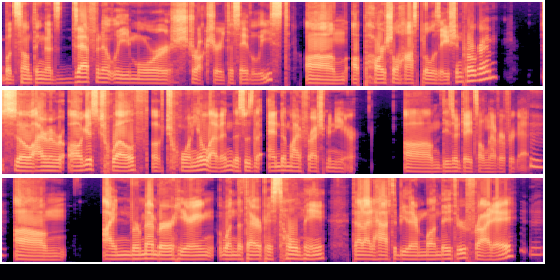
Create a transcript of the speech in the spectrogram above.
but something that's definitely more structured, to say the least. Um, a partial hospitalization program. So I remember August 12th of 2011. This was the end of my freshman year. Um, these are dates I'll never forget. Mm. Um, I remember hearing when the therapist told me that I'd have to be there Monday through Friday Mm.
